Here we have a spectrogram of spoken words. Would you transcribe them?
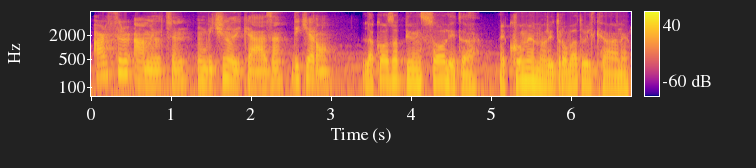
Arthur Hamilton, un vicino di casa, dichiarò la cosa più insolita è come hanno ritrovato il cane.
